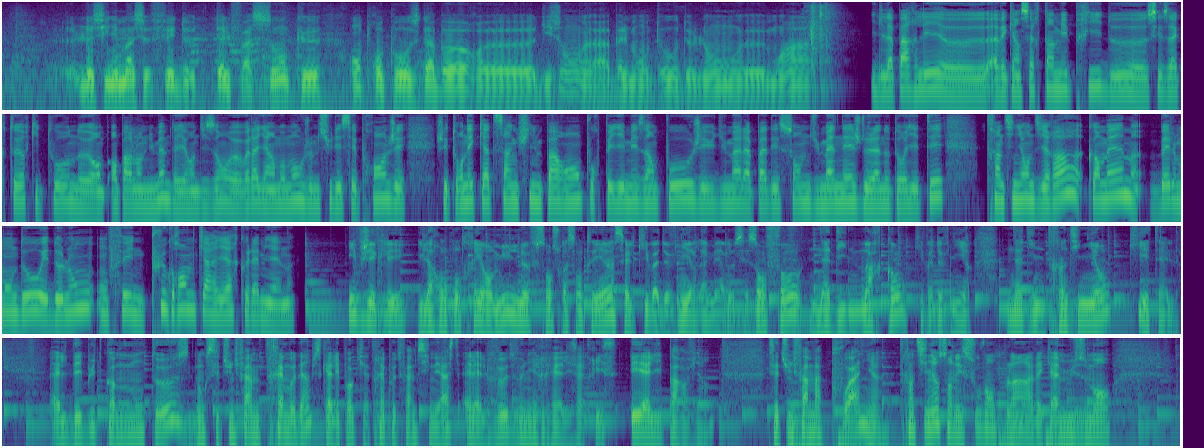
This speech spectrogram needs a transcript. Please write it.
le cinéma se fait de telle façon que on propose d'abord, disons, à Belmondo, Delon, moi, Il a parlé euh, avec un certain mépris de euh, ces acteurs qui tournent, euh, en, parlant de lui-même d'ailleurs, en disant voilà, il y a un moment où je me suis laissé prendre, j'ai j'ai tourné 4-5 films par an pour payer mes impôts, j'ai eu du mal à pas descendre du manège de la notoriété. Trintignant dira quand même, Belmondo et Delon ont fait une plus grande carrière que la mienne. Yves Jéglé, il a rencontré en 1961 celle qui va devenir la mère de ses enfants, Nadine Marquand, qui va devenir Nadine Trintignant. Qui est-elle? Elle débute comme monteuse, donc c'est une femme très moderne, puisqu'à l'époque il y a très peu de femmes cinéastes. Elle, elle veut devenir réalisatrice et elle y parvient. C'est une femme à poigne. Trintignant s'en est souvent plaint avec amusement.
